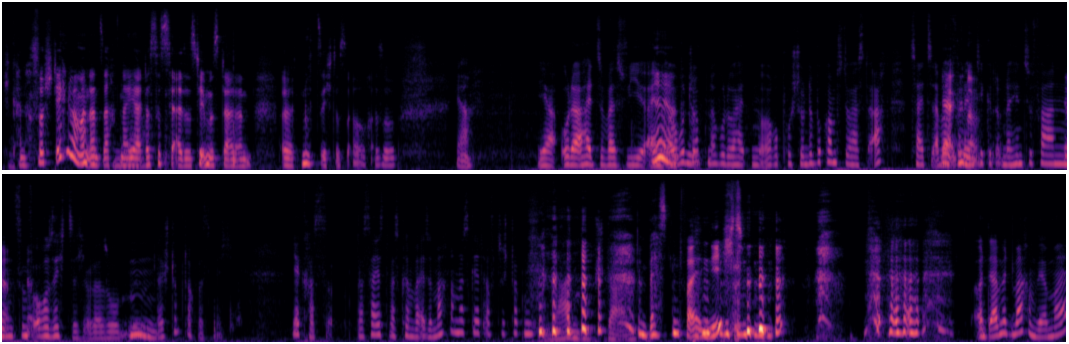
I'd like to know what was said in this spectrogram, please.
Ich kann das verstehen, wenn man dann sagt, naja, Ja. das Sozialsystem ist da, dann äh, nutze ich das auch. Also ja. Ja, oder halt sowas wie ein ja, ja, Euro-Job, genau. ne, wo du halt einen Euro pro Stunde bekommst, du hast acht, zahlst aber ja, für genau. dein Ticket, um da hinzufahren, ja, 5,60 Euro oder so. Hm, mhm. da stimmt doch was nicht. Ja, krass. Das heißt, was können wir also machen, um das Geld aufzustocken? Ladendiebstahl. Im besten Fall nicht. Und damit machen wir mal.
